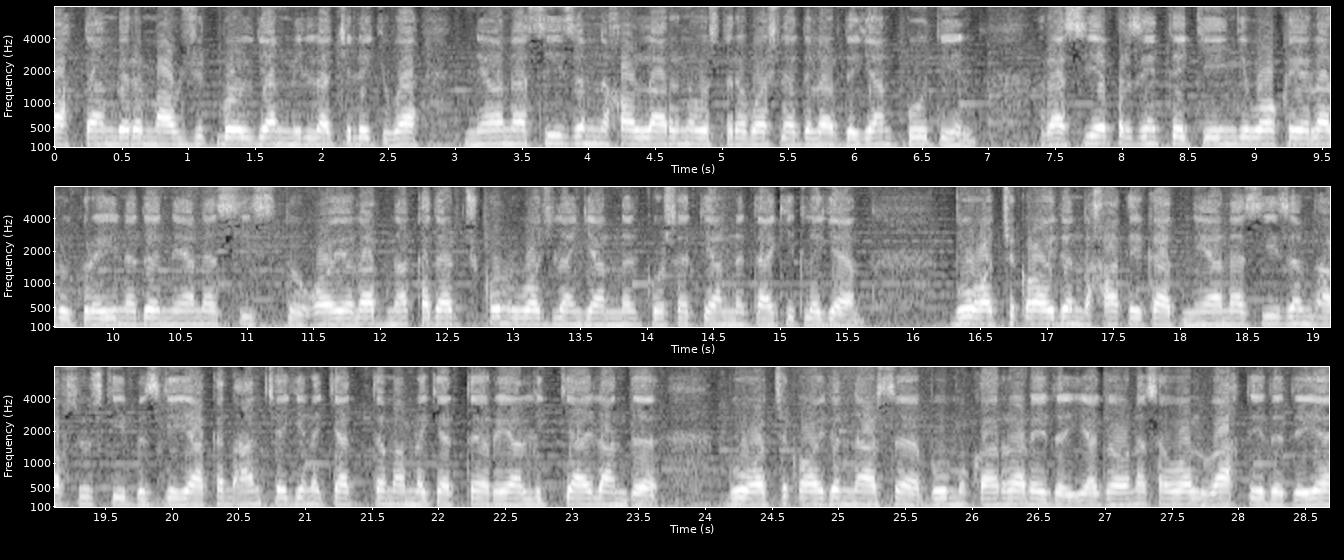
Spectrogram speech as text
vaqtdan beri mavjud bo'lgan millatchilik va neonasizm nihollarini o'stira boshladilar degan putin. Rossiya prezidenti keyingi voqealar ukrainada neonasist g'oyalar naqadar chuqur rivojlanganini ko'rsatganini ta'kidlagan. Bu ochiq oydin haqiqat neonasizm afsuski bizga yaqin anchagina katta mamlakatda reallikka aylandi. Bu ochiq oydin narsa bu muqarrar edi yagona savol vaqt edi deya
